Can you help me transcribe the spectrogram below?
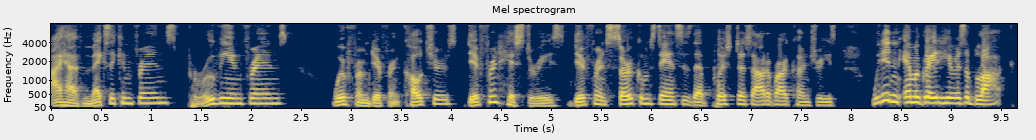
I have Mexican friends, Peruvian friends. We're from different cultures, different histories, different circumstances that pushed us out of our countries. We didn't immigrate here as a block,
